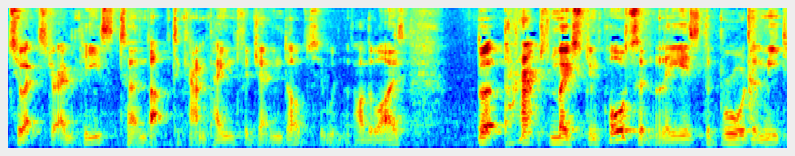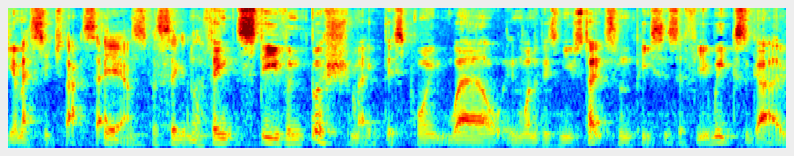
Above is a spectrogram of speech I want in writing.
two extra MPs turned up to campaign for Jane Dodds, who wouldn't have otherwise. But perhaps most importantly is the broader media message that sends. Yeah, the signal. I think Stephen Bush made this point well in one of his New Statesman pieces a few weeks ago,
